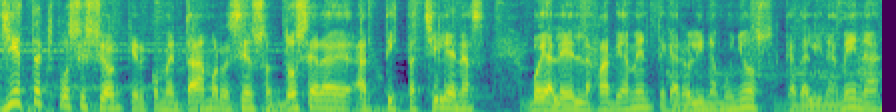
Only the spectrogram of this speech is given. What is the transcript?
Y esta exposición que comentábamos recién son 12 artistas chilenas, voy a leerlas rápidamente, Carolina Muñoz, Catalina Mena,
